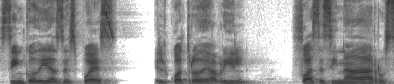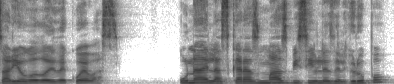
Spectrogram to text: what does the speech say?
Cinco días después, el 4 de abril, fue asesinada Rosario Godoy de Cuevas, una de las caras más visibles del grupo,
